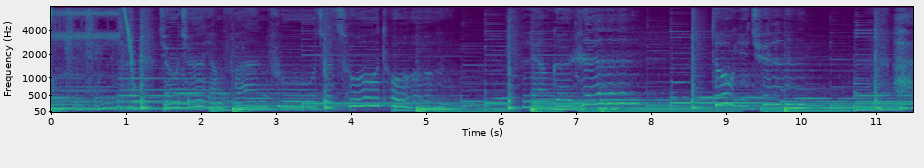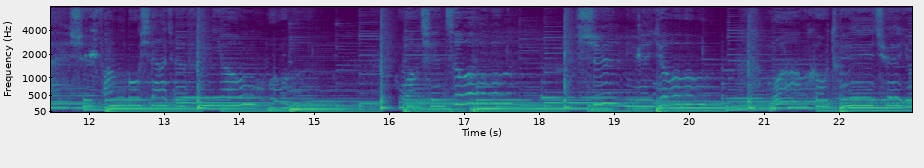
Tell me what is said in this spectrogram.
梦着醒了，就这样反复着蹉跎。两个人兜一圈，还是放不下这份诱惑。往前走是缘由，却又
